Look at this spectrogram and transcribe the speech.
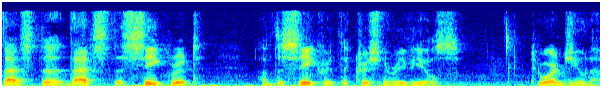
That's the that's the secret of the secret that Krishna reveals to Arjuna.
